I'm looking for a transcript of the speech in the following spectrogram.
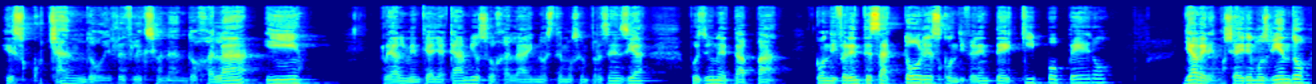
escuchando y reflexionando. Ojalá y realmente haya cambios, ojalá y no estemos en presencia pues de una etapa con diferentes actores, con diferente equipo, pero ya veremos, ya iremos viendo.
